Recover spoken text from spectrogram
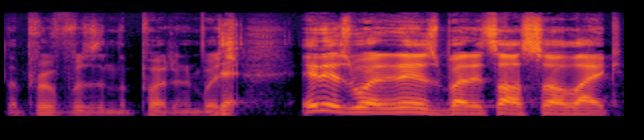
the proof was in the pudding, which it is what it is. But it's also like,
